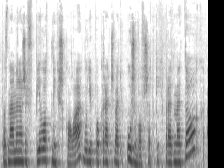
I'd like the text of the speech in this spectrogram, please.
To znamená, že v pilotných školách bude pokračovať už vo všetkých predmetoch e,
